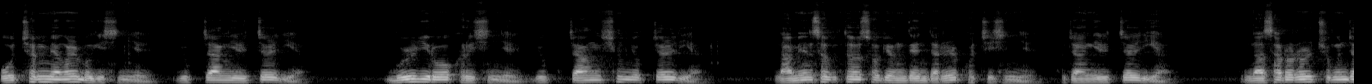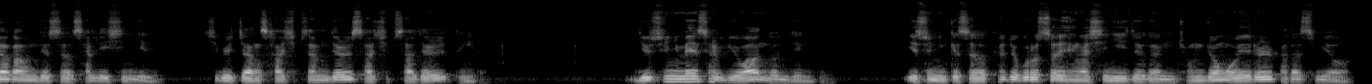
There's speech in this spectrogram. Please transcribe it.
5천 명을 먹이신 일 6장 1절 이하 물 위로 걸으신 일 6장 16절 이하 나면서부터 소경된 자를 고치신 일 9장 1절 이하 나사로를 죽은 자 가운데서 살리신 일 11장 43절 44절 등이다. 예수님의 설교와 논쟁들 예수님께서 표적으로서 행하신 이적은 종종 오해를 받았으며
